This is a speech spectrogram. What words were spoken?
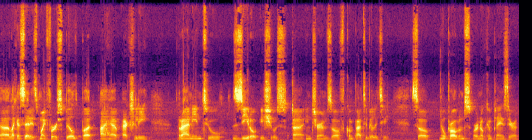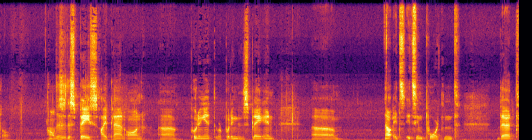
uh, like I said it's my first build but I have actually ran into zero issues uh, in terms of compatibility. So no problems or no complaints there at all. Now this is the space I plan on uh, putting it or putting the display in. Um, now it's it's important that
